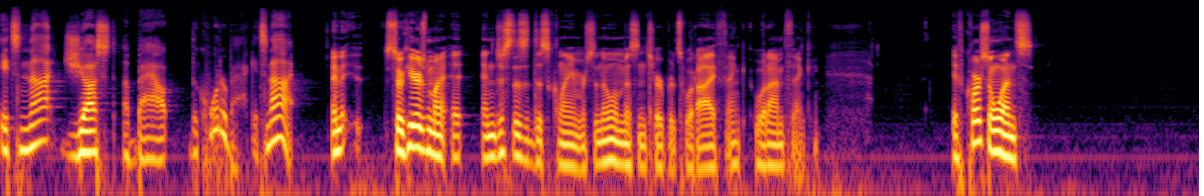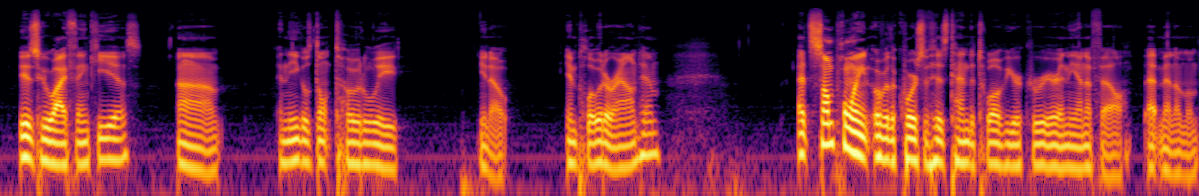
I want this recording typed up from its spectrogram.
it's not just about the quarterback. It's not. And so here's my and just as a disclaimer, so no one misinterprets what I think, what I'm thinking. If Carson Wentz is who I think he is, um, and the Eagles don't totally, you know, implode around him, at some point over the course of his 10 to 12 year career in the NFL, at minimum,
